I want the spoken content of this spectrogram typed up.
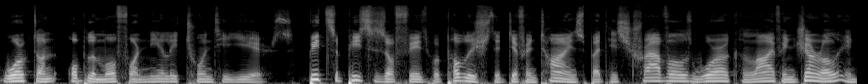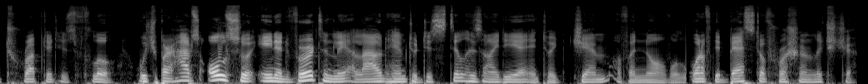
worked on Oblomov for nearly 20 years. Bits and pieces of it were published at different times, but his travels, work, and life in general interrupted his flow, which perhaps also inadvertently allowed him to distill his idea into a gem of a novel, one of the best of Russian literature.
